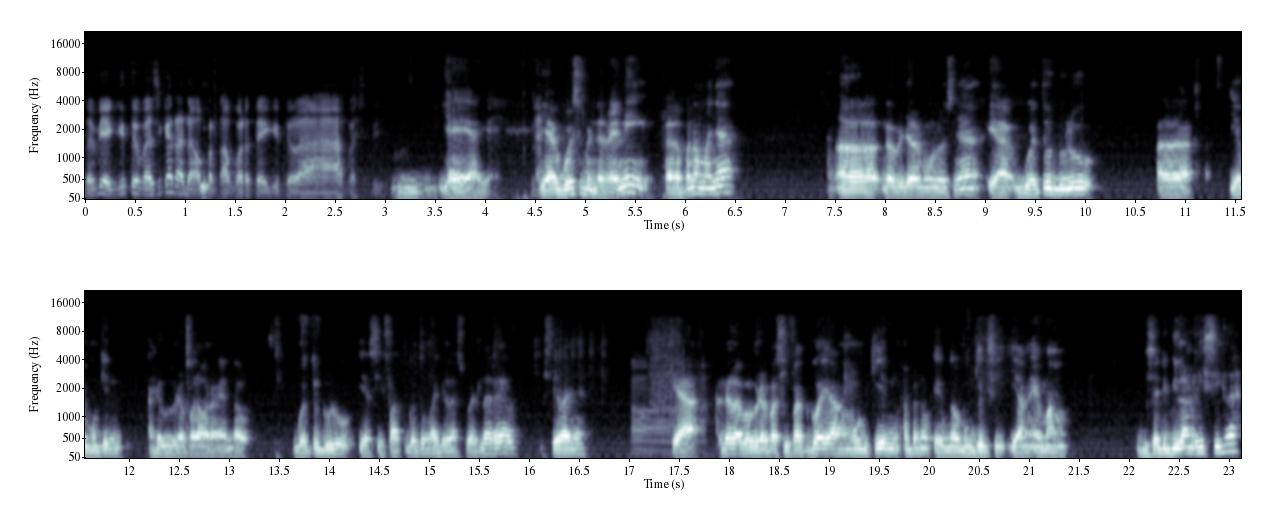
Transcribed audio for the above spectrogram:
tapi ya gitu pasti kan ada awkward awkward kayak gitulah pasti Hmm, ya ya ya. Nah. Ya gue sebenarnya nih eh, apa namanya eh, nggak berjalan mulusnya. Ya gue tuh dulu eh, ya mungkin ada beberapa lah orang yang tahu. Gue tuh dulu ya sifat gue tuh nggak jelas banget lah real istilahnya. Oh. Ya adalah beberapa sifat gue yang mungkin apa namanya? Eh nggak mungkin sih, yang emang bisa dibilang risih lah,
